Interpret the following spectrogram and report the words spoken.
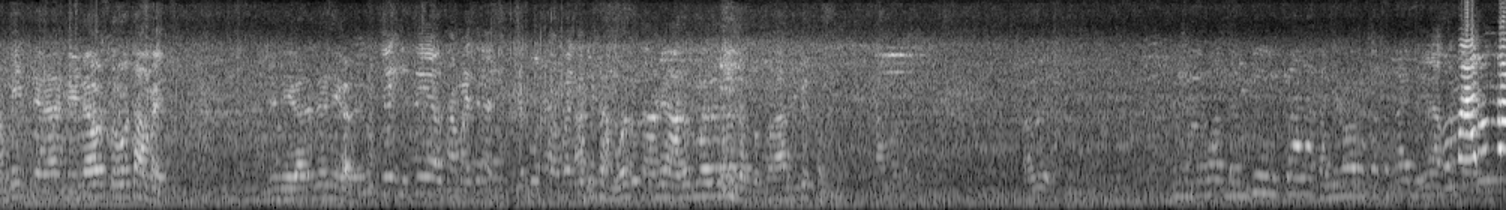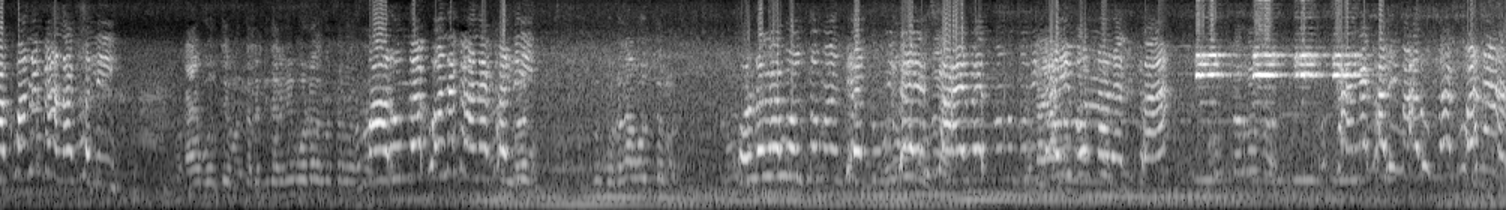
आम्ही त्या निर्णयावर सर्व थांबायचं. जे निघाले ते निघाले. इथे थांबायचं नाही. आम्ही नाही. थांबवतो आम्ही मध्ये नाही जातो पण आम्ही थांबतो. मारून दाखवा ना बोलतोय मग त्याला मी त्याला मी बोलवत होतो त्याला. मारून दाखवा ना कानाखाली. तू खोटं का बोलतोय मग खोटं काय बोलतो म्हणजे तुम्ही काय साहेब आहेत म्हणून तुम्ही काही बोलणार आहेत का? कर ना मग. कानाखाली मारून दाखवा ना.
